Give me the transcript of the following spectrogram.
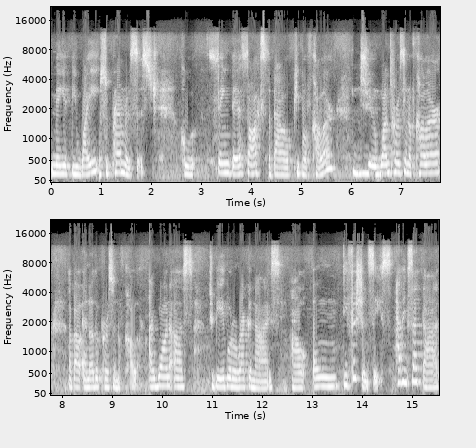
may it be white supremacists who think their thoughts about people of color mm-hmm. to one person of color about another person of color. I want us to be able to recognize our own deficiencies. Having said that,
